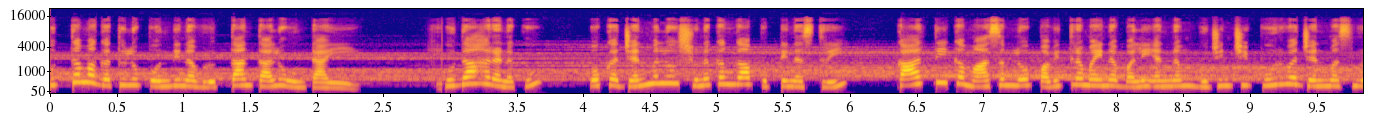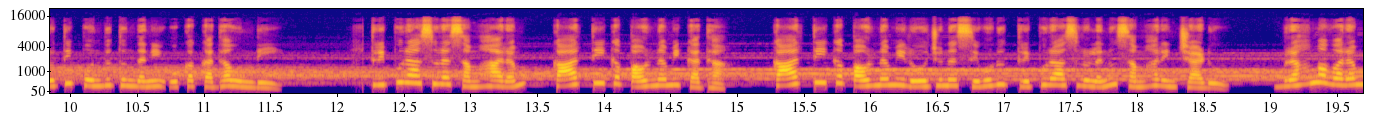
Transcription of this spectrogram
ఉత్తమ గతులు పొందిన వృత్తాంతాలు ఉంటాయి. ఉదాహరణకు ఒక జన్మలో శునకంగా పుట్టిన స్త్రీ కార్తీక మాసంలో పవిత్రమైన బలి అన్నం భుజించి పూర్వజన్మ స్మృతి పొందుతుందని ఒక కథ ఉంది. త్రిపురాసుర సంహారం కార్తీక పౌర్ణమి కథ. కార్తీక పౌర్ణమి రోజున శివుడు త్రిపురాసురులను సంహరించాడు. బ్రహ్మవరం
